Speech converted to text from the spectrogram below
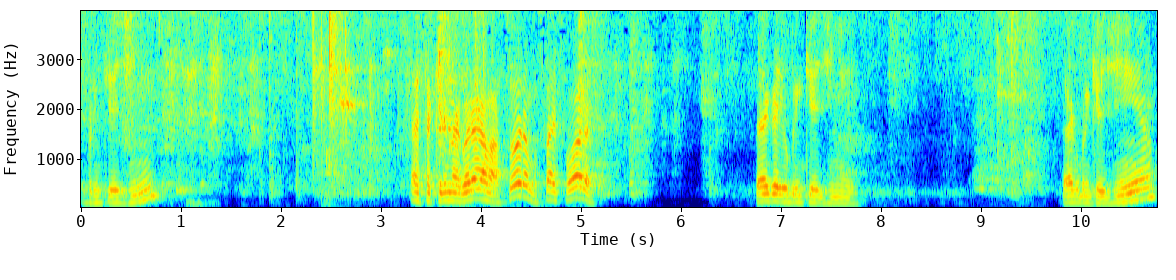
O brinquedinho. Essa querendo agora é a vassoura, Sai fora. Pega aí o brinquedinho aí. Pega o brinquedinho.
